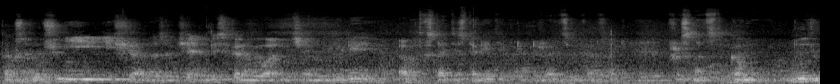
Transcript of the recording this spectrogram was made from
Так что очень... И еще одна замечательная песня, когда мы его отмечаем в юбилее, а вот, кстати, столетие приближается, кажется, в 16 Кому? Дудин.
